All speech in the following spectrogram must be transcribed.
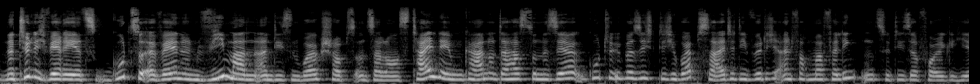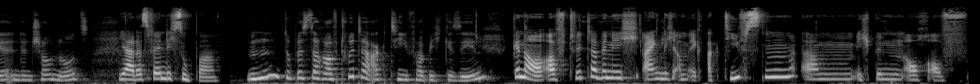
Natürlich wäre jetzt gut zu erwähnen, wie man an diesen Workshops und Salons teilnehmen kann. Und da hast du eine sehr gute übersichtliche Webseite, die würde ich einfach mal verlinken zu dieser Folge hier in den Show Notes. Ja, das fände ich super. Mhm, du bist auch auf Twitter aktiv, habe ich gesehen. Genau, auf Twitter bin ich eigentlich am aktivsten. Ähm, ich bin auch auf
